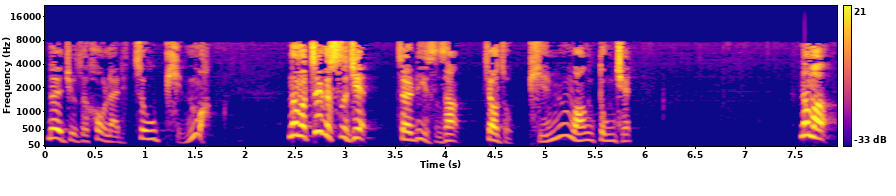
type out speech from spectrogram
那就是后来的周平王。那么这个事件在历史上叫做平王东迁。那么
